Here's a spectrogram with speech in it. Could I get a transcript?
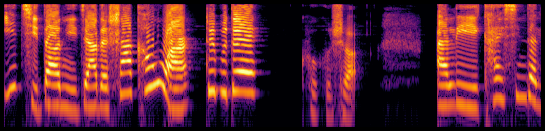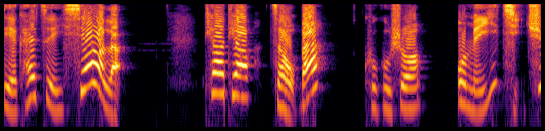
一起到你家的沙坑玩，对不对？酷酷说。阿丽开心的咧开嘴笑了。跳跳，走吧，酷酷说，我们一起去。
